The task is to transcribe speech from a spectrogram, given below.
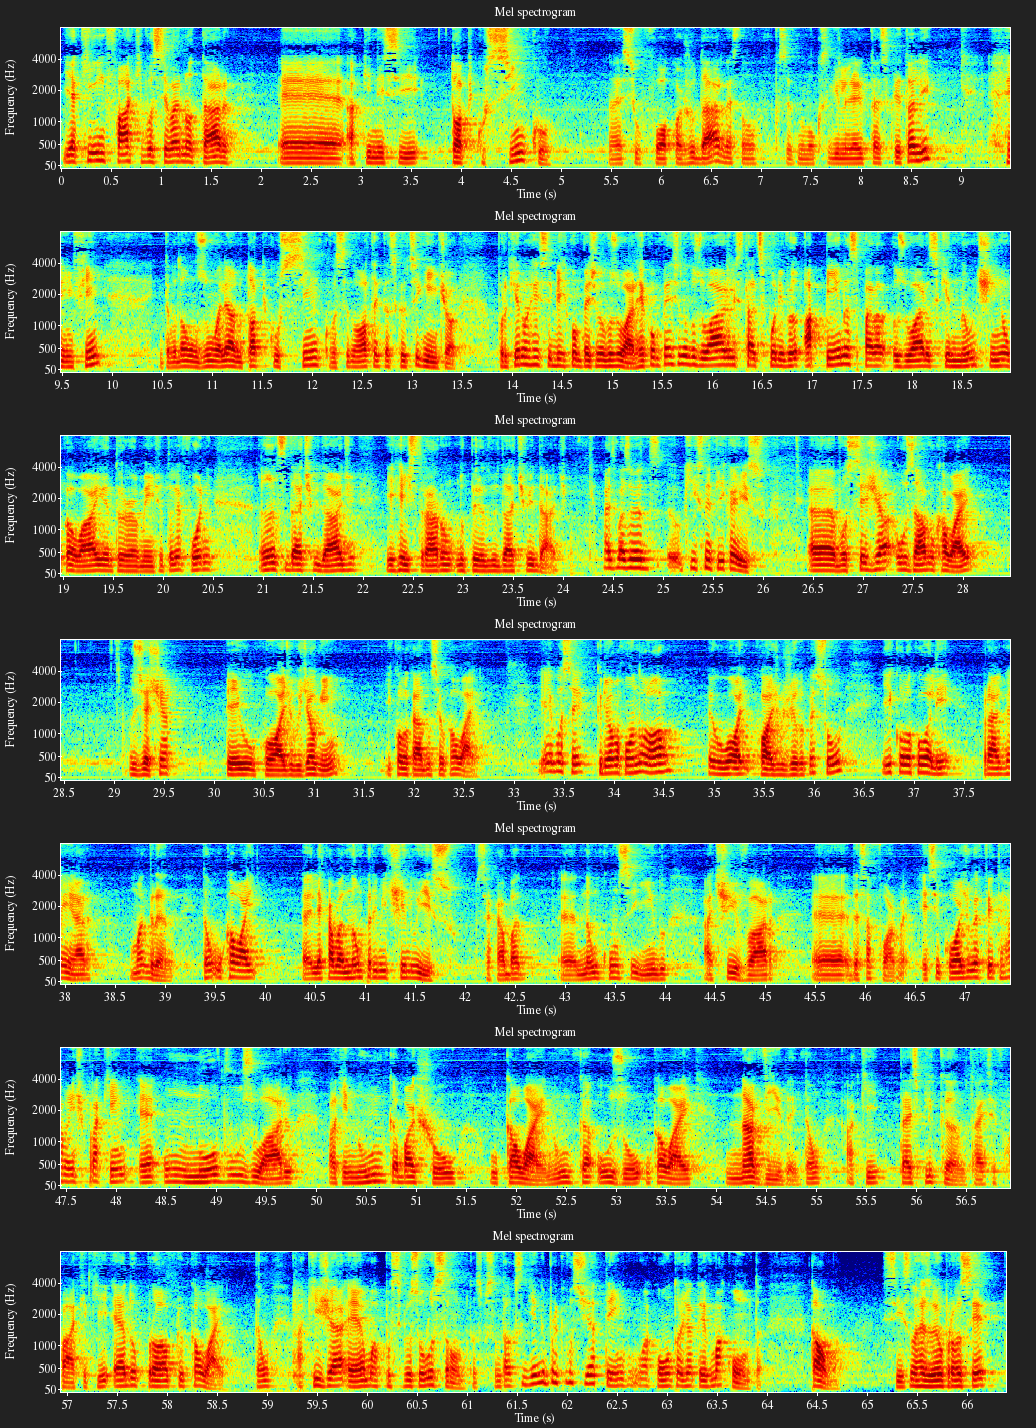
e aqui em FAQ você vai notar é, aqui nesse tópico 5 né, se o foco ajudar, né, senão vocês não vão conseguir ler o que está escrito ali. Enfim, então vou dar um zoom ali ó, no tópico 5, você nota que está escrito o seguinte, ó, por que não receber recompensa de novo usuário? Recompensa de novo usuário está disponível apenas para usuários que não tinham Kawaii anteriormente no telefone antes da atividade e registraram no período da atividade. Mas mais ou menos o que significa isso? Uh, você já usava o Kawaii, você já tinha pego o código de alguém e colocado no seu Kawaii. E aí você criou uma conta nova, pegou o código de outra pessoa e colocou ali para ganhar uma grana. Então o Kawaii ele acaba não permitindo isso, você acaba é, não conseguindo ativar é, dessa forma. Esse código é feito realmente para quem é um novo usuário, para quem nunca baixou o Kawaii, nunca usou o Kawaii na vida. Então aqui está explicando, tá? Esse FAQ aqui é do próprio Kawaii. Então aqui já é uma possível solução. Então se você não está conseguindo é porque você já tem uma conta ou já teve uma conta. Calma, se isso não resolveu para você,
